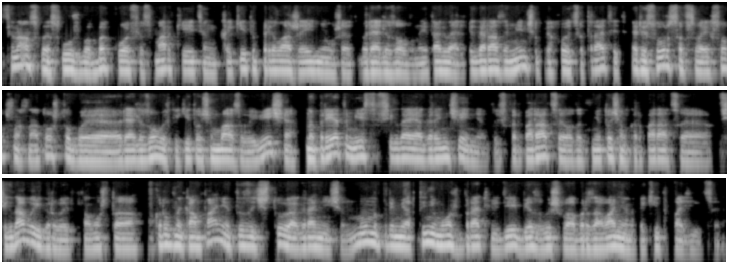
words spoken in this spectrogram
финансовая служба, бэк-офис, маркетинг, какие-то приложения уже реализованы и так далее. И гораздо меньше приходится тратить ресурсов своих собственных на то, чтобы реализовывать какие-то очень базовые вещи, но при этом есть всегда и ограничения. То есть корпорация, вот это не то, чем корпорация всегда выигрывает, потому что в крупной компании ты зачастую ограничен. Ну, например, ты не можешь брать людей без высшего образования на какие-то позиции.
